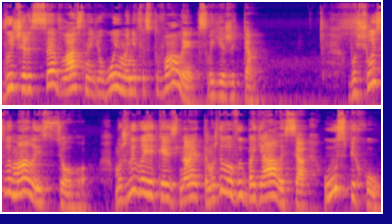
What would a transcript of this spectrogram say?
Ви через це, власне, його і маніфестували в своє життя. Бо щось ви мали із цього. Можливо, якесь, знаєте, можливо, ви боялися успіху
